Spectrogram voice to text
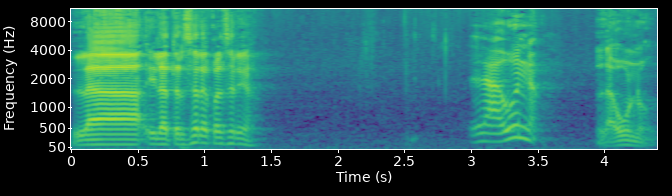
La, ¿Y la tercera cuál sería? La uno. La uno.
